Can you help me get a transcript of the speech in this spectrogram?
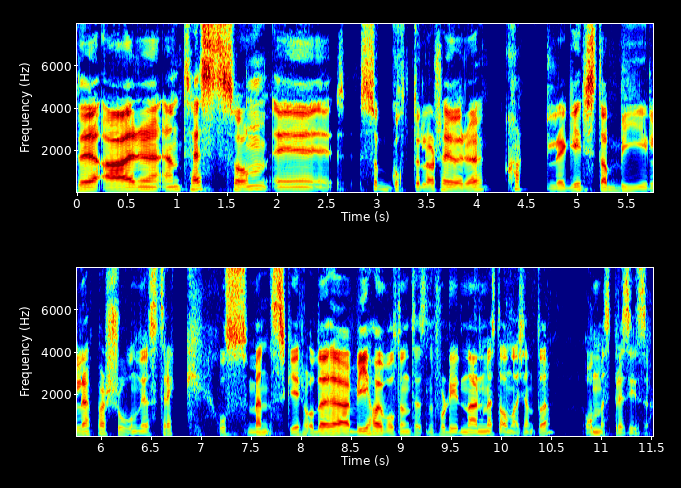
det er en test som eh, så godt det lar seg gjøre, kartlegger stabile personlighetstrekk hos mennesker. Og det, vi har jo valgt denne testen fordi den er den mest anerkjente og den mest presise.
